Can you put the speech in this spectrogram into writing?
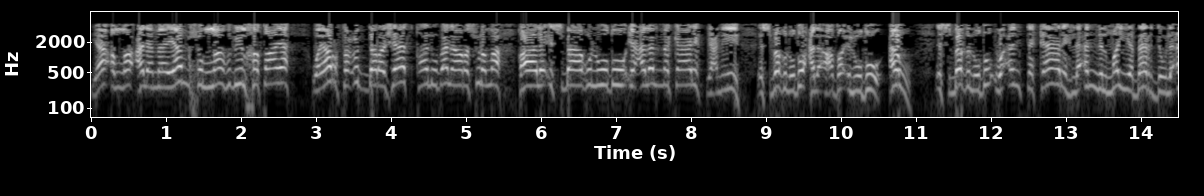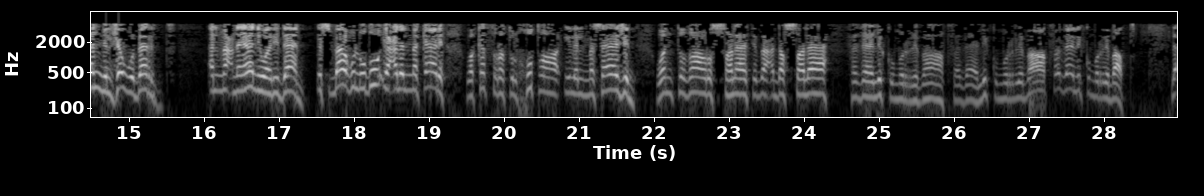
يا الله على ما يمحو الله به الخطايا؟ ويرفع الدرجات. قالوا بلى يا رسول الله. قال إسباغ الوضوء على المكاره. يعني إيه؟ إسباغ الوضوء على أعضاء الوضوء. أو إسباغ الوضوء وأنت كاره لأن المية برد ولأن الجو برد. المعنيان واردان. إسباغ الوضوء على المكاره وكثرة الخطى إلى المساجد وانتظار الصلاة بعد الصلاة. فذلكم الرباط. فذلكم الرباط. فذلكم الرباط. لا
